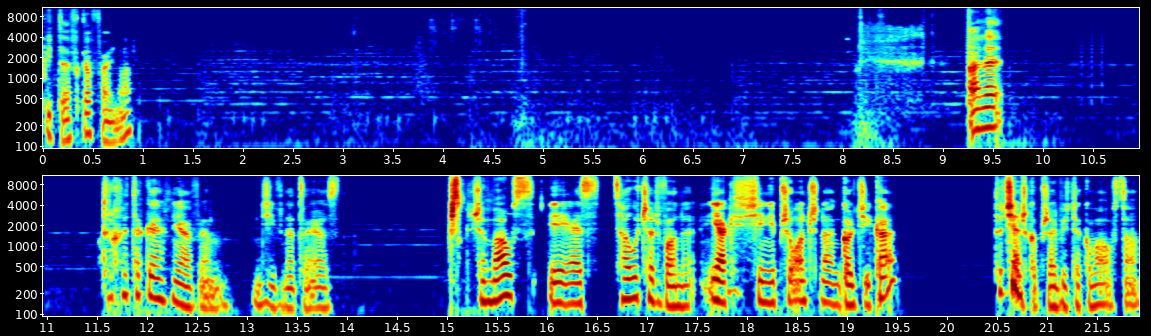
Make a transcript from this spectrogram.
Bitewka fajna. Ale trochę takie, nie wiem, dziwne to jest. Że mouse jest cały czerwony. Jak się nie przełączy na goldzika, to ciężko przebić tego mausa.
